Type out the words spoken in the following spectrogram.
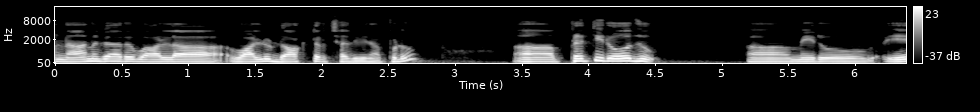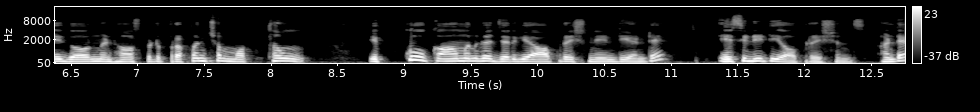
నాన్నగారు వాళ్ళ వాళ్ళు డాక్టర్ చదివినప్పుడు ప్రతిరోజు మీరు ఏ గవర్నమెంట్ హాస్పిటల్ ప్రపంచం మొత్తం ఎక్కువ కామన్గా జరిగే ఆపరేషన్ ఏంటి అంటే ఎసిడిటీ ఆపరేషన్స్ అంటే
